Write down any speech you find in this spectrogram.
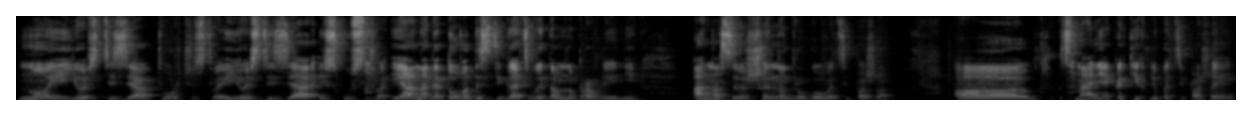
но ее стезя творчество, ее стезя искусство. И она готова достигать в этом направлении. Она совершенно другого типажа. А, знание каких-либо типажей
